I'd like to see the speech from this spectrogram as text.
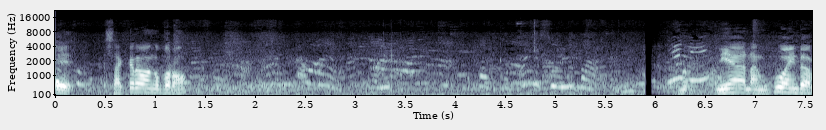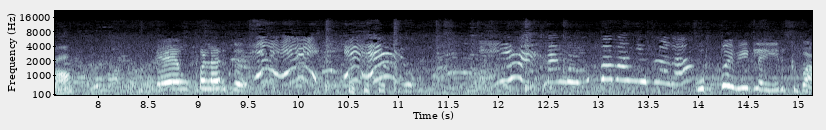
ஏ சக்கரை வாங்க போகிறோம் சொல்லுமா நீயா நாங்கள் உப்பு வாங்கிட்டு வரோம் ஏ உப்பெல்லாம் இருக்கு உப்பு வீட்ல இருக்குப்பா.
